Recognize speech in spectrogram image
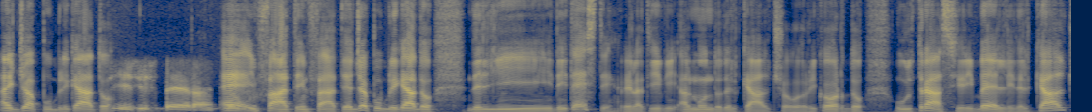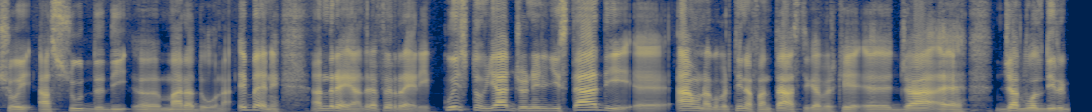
hai già pubblicato. Sì, si spera. Eh, infatti, infatti, hai già pubblicato degli, dei testi relativi al mondo del calcio. Ricordo Ultrassi, Ribelli del calcio e A Sud di eh, Maradona. Ebbene, Andrea, Andrea Ferreri, questo viaggio negli stadi eh, ha una copertina fantastica perché eh, già, eh, già vuol dire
